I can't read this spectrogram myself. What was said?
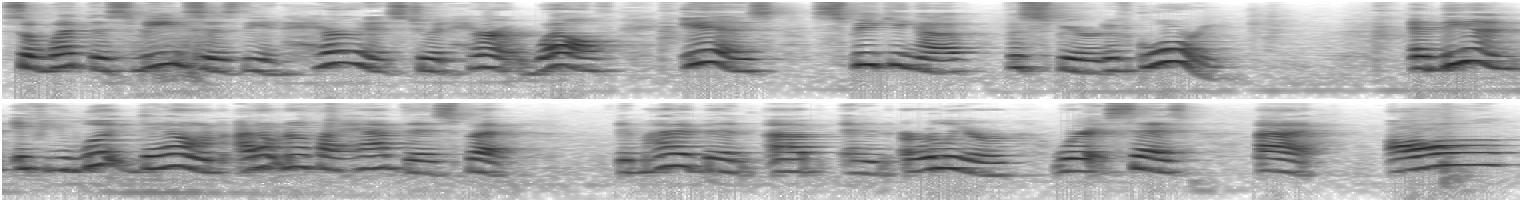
So what this means is the inheritance to inherit wealth is speaking of the Spirit of glory. And then if you look down, I don't know if I have this, but it might have been up and earlier where it says, uh, all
